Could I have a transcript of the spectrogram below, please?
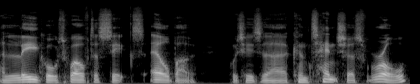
illegal twelve to six elbow, which is a contentious rule.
